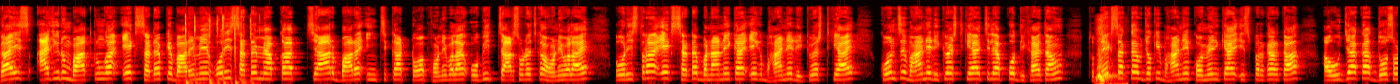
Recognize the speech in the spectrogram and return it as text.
गाइस आज की बात करूँगा एक सेटअप के बारे में और इस सेटअप में आपका चार बारह इंच का टॉप होने वाला है, वो भी चार सौ का होने वाला है। और इस तरह एक सेटअप बनाने का एक भाई ने रिक्वेस्ट किया है। कौन से भाई ने रिक्वेस्ट किया है, चलिए आपको दिखाता हूँ। तो देख सकते हो जो कि भाई ने कॉमेंट किया है इस प्रकार का। अऊजा का दो सौ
